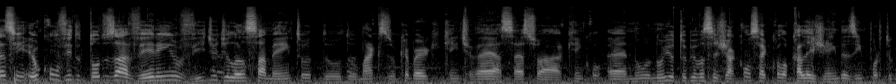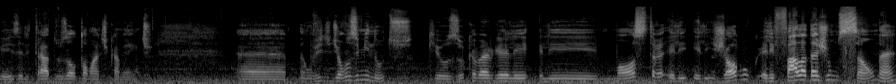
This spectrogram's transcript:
assim, eu convido todos a verem o vídeo de lançamento do, do Mark Zuckerberg. Quem tiver acesso a. Quem, é, no, no YouTube você já consegue colocar legendas em português, ele traduz automaticamente. É, é, um vídeo de 11 minutos que o Zuckerberg ele, ele mostra, ele, ele joga, ele fala da junção, né?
